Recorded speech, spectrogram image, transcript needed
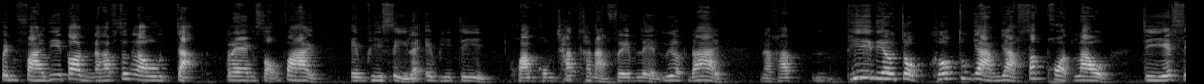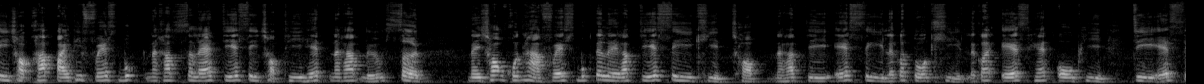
เป็นไฟล์ดิจิตอลนะครับ ซึ่งเราจะแปลง 2 ไฟล์ MP4 และ MPG ความคมชัดขนาดเฟรมเรทเลือกได้นะครับ ที่เดียวจบครบทุกอย่างอยากซัพพอร์ตเรา GSC Shop ครับ ไปที่ Facebook นะครับ slash GSC Shop TH นะครับ หรือเสิร์ชในช่องค้นหา Facebook ได้เลยครับ GSC ขีด shop นะครับ GSC แล้วก็ตัวขีดแล้วก็ SHOP GSC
